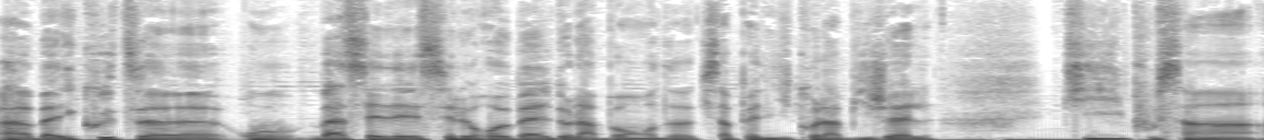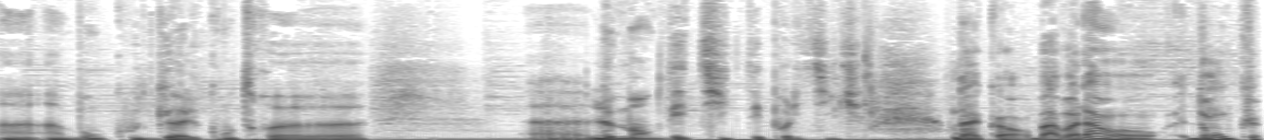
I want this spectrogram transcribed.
Ah bah écoute, on, bah c'est, c'est le rebelle de la bande qui s'appelle Nicolas Bigel qui pousse un, un- un bon coup de gueule contre euh, le manque d'éthique des politiques. D'accord. Bah voilà. on- donc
